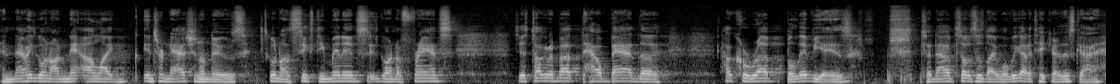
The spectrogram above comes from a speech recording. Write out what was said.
And now he's going on on like international news. It's going on 60 Minutes. He's going to France, just talking about how bad the how corrupt Bolivia is. So now Sosa's like, well, we got to take care of this guy.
